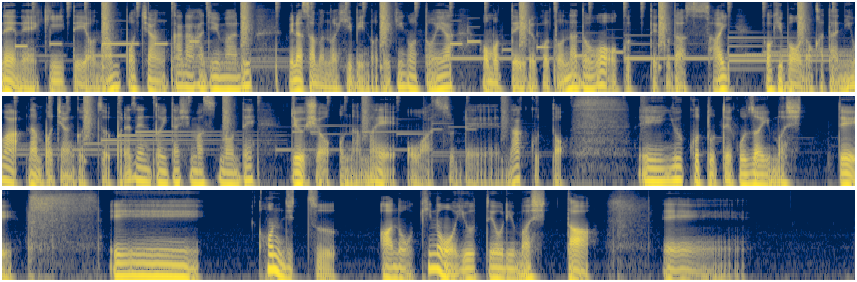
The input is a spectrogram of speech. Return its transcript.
ねえねえ聞いてよなんぽちゃんから始まる皆様の日々の出来事や思っていることなどを送ってください。ご希望の方にはなんぽちゃんグッズプレゼントいたしますので、住所、お名前お忘れなくと、えー、いうことでございまして、えー、本日、あの、昨日言うておりました、え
